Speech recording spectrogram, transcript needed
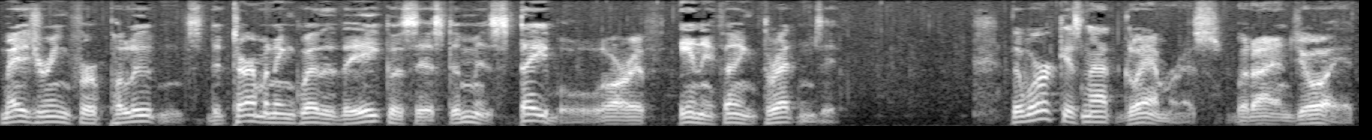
measuring for pollutants, determining whether the ecosystem is stable or if anything threatens it. The work is not glamorous, but I enjoy it,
